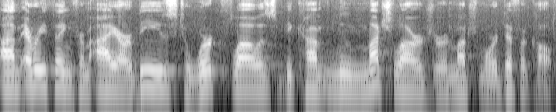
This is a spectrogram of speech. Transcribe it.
Um, everything from IRBs to workflows become loom much larger and much more difficult.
